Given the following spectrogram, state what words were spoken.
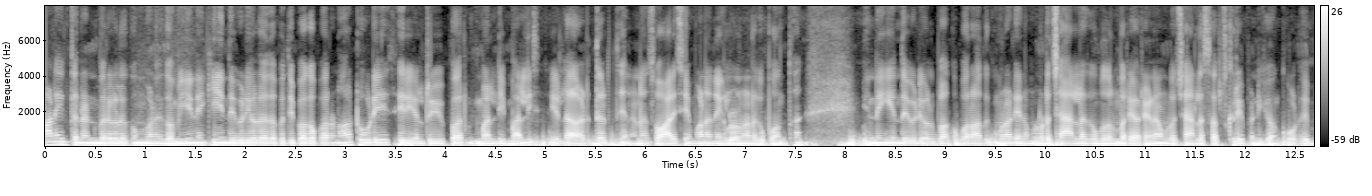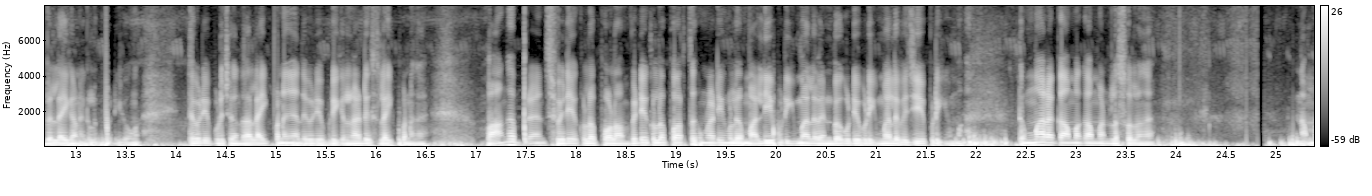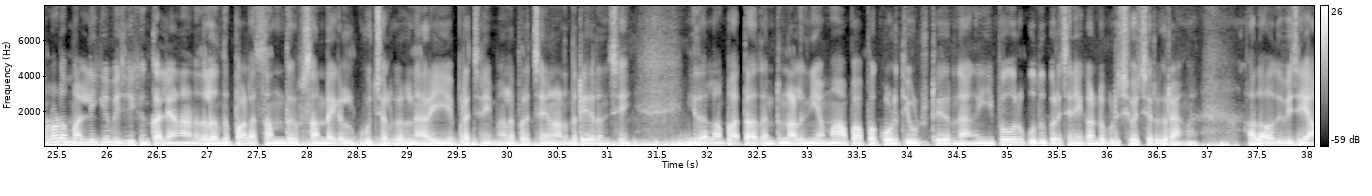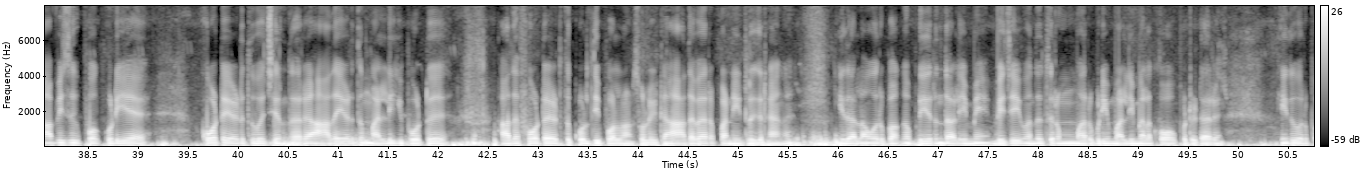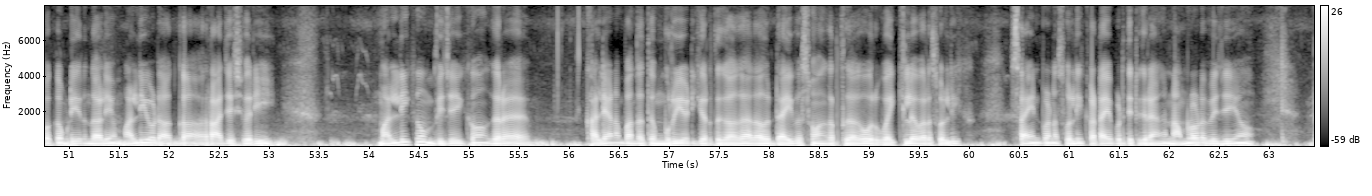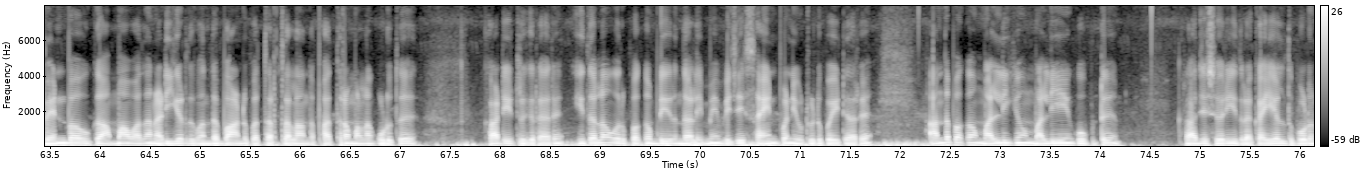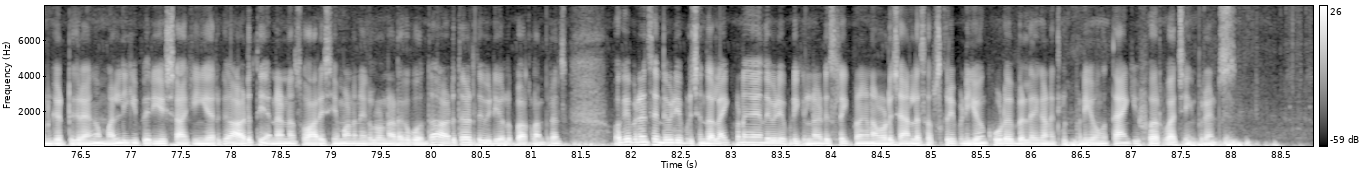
அனைத்து நண்பர்களுக்கும் வணக்கம். இன்றைக்கி இந்த வீடியோவில் அதை பற்றி பார்க்க போகிறோன்னா டூ டே சீரியல் ரிவ்யூ பார்க் மல்லி மல்லி சீரியலில் அடுத்தடுத்து என்னென்ன சுவாரஸ்யமான நிகழ்வுகள் நடக்க போகுது தான் இன்றைக்கி இந்த வீடியோவில் பார்க்க போகிறோம் அதுக்கு முன்னாடி நம்மளோட சேனலுக்கு முதல் முறை வரீங்கன்னா நம்மளோட சேனலை சப்ஸ்கிரைப் பண்ணிக்கோங்க. கூட பெல் ஐக்கானை கிளிக் பண்ணிக்கோங்க. இந்த வீடியோ பிடிச்சிருந்தா லைக் பண்ணுங்கள் இந்த வீடியோ பிடிக்கலனா டிஸ்லைக் பண்ணுங்கள் வாங்க ஃப்ரெண்ட்ஸ் வீடியோக்குள்ளே போகலாம் வீடியோக்குள்ளே போகிறதுக்கு முன்னாடி உங்களுக்கு மல்லியை பிடிக்குமா இல்லை வெண்பாக்குட்டியை பிடிக்குமா இல்லை விஜயை பிடிக்குமா? டும்மார காம காமெண்ட்டில் சொல்லுங்கள் நம்மளோட மல்லிக்கும் விஜய்க்கும் கல்யாணம் ஆனதுலேருந்து பல சந்த சண்டைகள் கூச்சல்கள் நிறைய பிரச்சனை மேலே பிரச்சனை நடந்துகிட்டே இருந்துச்சு. இதெல்லாம் பார்த்தாதுன்ட்டு நளினி அம்மா அப்பப்போ கொளுத்தி விட்டுட்டே இருந்தாங்க. இப்போ ஒரு புது பிரச்சனையை கண்டுபிடிச்சி வச்சுருக்குறாங்க. அதாவது விஜய் ஆஃபீஸுக்கு போகக்கூடிய கோட்டை எடுத்து வச்சுருந்தாரு. அதை எடுத்து மல்லிக்கு போட்டு அதை ஃபோட்டோ எடுத்து கொளுத்தி போடலான்னு சொல்லிட்டு அதை வேறு பண்ணிகிட்டு இருக்கிறாங்க. இதெல்லாம் ஒரு பக்கம் இப்படி இருந்தாலையுமே விஜய் வந்து திரும்ப மறுபடியும் மல்லி மேலே கோவப்பட்டுட்டார். இது ஒரு பக்கம் இப்படி இருந்தாலையும் மல்லியோட அக்கா ராஜேஸ்வரி மல்லிக்கும் விஜய்க்கும்ங்கிற கல்யாண பந்தத்தை முறியடிக்கிறதுக்காக அதாவது டைவர்ஸ் வாங்குறதுக்காக ஒரு வக்கீலை வர சொல்லி சைன் பண்ண சொல்லி கட்டாயப்படுத்திட்டு இருக்கிறாங்க. நம்மளோட விஜயும் வெண்பாவுக்கு அம்மாவாக தான் நடிக்கிறதுக்கு வந்த பாண்டு பத்திரத்தெல்லாம் அந்த பத்திரமெல்லாம் கொடுத்து காட்டிகிட்ருக்கிறாரு இதெல்லாம் ஒரு பக்கம் இப்படி இருந்தாலுமே விஜய் சைன் பண்ணி விட்டுட்டு போயிட்டாரு. அந்த பக்கம் மல்லிக்கும் மல்லியையும் கூப்பிட்டு ராஜேஸ்வரி இதில் கையெழுத்து போடுன்னு கேட்டுக்கிறாங்க. மல்லிகை பெரிய ஷாக்கிங்காக இருக்குது அடுத்து என்னென்ன சுவாரஸ்யமான நிகழ்வு நடக்க போகுது அடுத்தடுத்த வீடியோவில் பார்க்கலாம் ஃப்ரெண்ட்ஸ் ஓகே ஃப்ரெண்ட்ஸ் இந்த வீடியோ பிடிச்சிருந்தா லைக் பண்ணுங்கள் இந்த வீடியோ பிடிக்கலாம் டிஸ்லைக் பண்ணுங்கள் நம்மளோட சேனலை சப்ஸ்கிரைப் பண்ணிக்கோங்க. கூட பெல் ஐக்கானை கிளிக் பண்ணிக்கோங்க. தேங்க்யூ ஃபார் வாட்சிங் ஃப்ரெண்ட்ஸ்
